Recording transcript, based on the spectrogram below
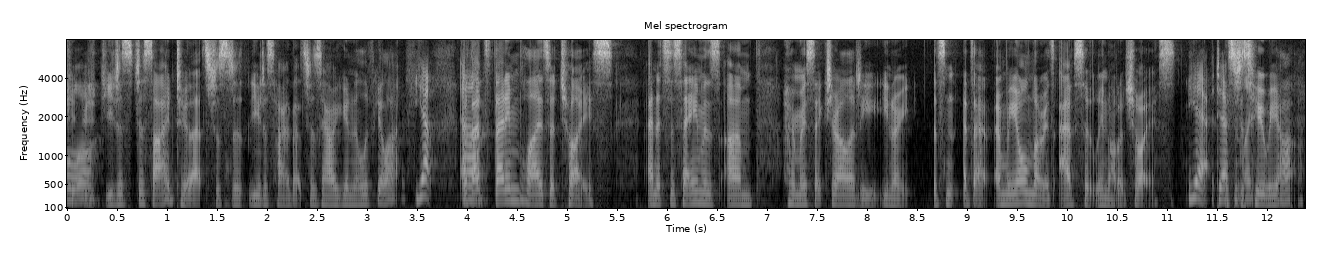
or- you just decide to. That's just a, you decide. That's just how you're going to live your life. Yep. But uh, that's that implies a choice, and it's the same as um, homosexuality. You know, it's, it's a- and we all know it's absolutely not a choice. yeah, definitely. It's just who we are.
